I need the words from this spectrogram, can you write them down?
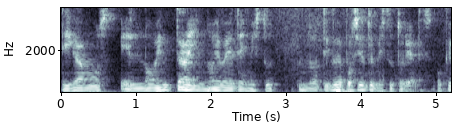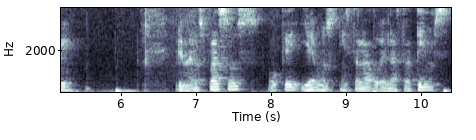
digamos, el 99 de mis 99% de mis tutoriales, ¿ok? Primeros pasos, ok, ya hemos instalado el Astra Teams,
